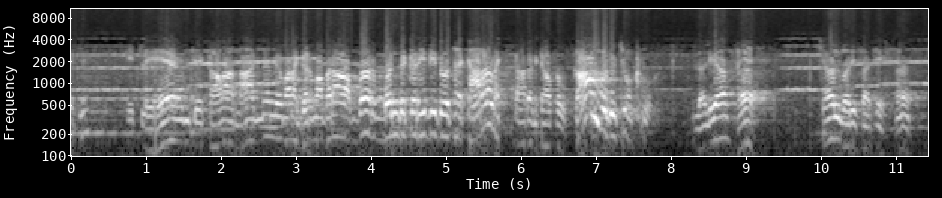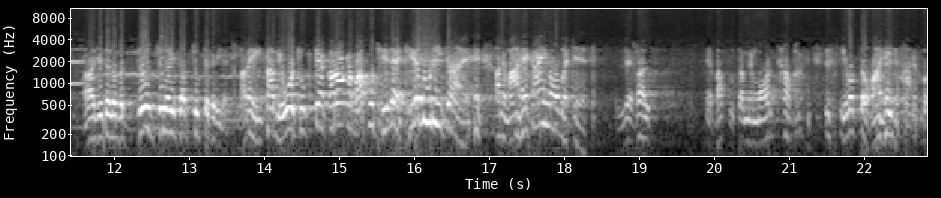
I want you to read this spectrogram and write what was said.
એટલે? એટલે એમ કે કાળા નાગને મેં મારા ઘરમાં બરાબર બંધ કરી દીધો છે. કારણ કારણ કે આપણું કામ બધું ચોખ્ખું. લલિયા હે ચાલ મારી સાથે હા. આજે તને બધું જ લઈ સબ ચૂકતે કરી નાખી. અરે હિસાબ એવો ચૂકતે કરો કે બાપુ છેદે છેદ ઉડી જાય અને વાહે કાંઈ ન બચે. લે હાલ. એ બાપુ, તમે મોર સેવક તો વાહે જ હારો.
